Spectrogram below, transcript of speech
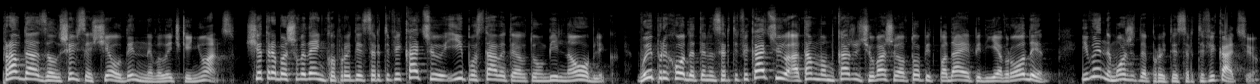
Правда, залишився ще один невеличкий нюанс. Ще треба швиденько пройти сертифікацію і поставити автомобіль на облік. Ви приходите на сертифікацію, а там вам кажуть, що ваше авто підпадає під Євро 1, і ви не можете пройти сертифікацію.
